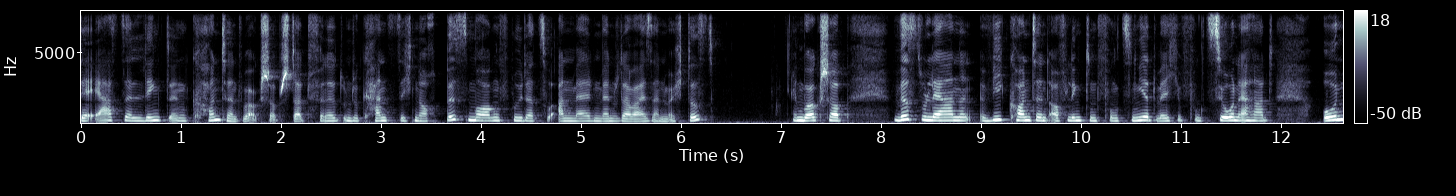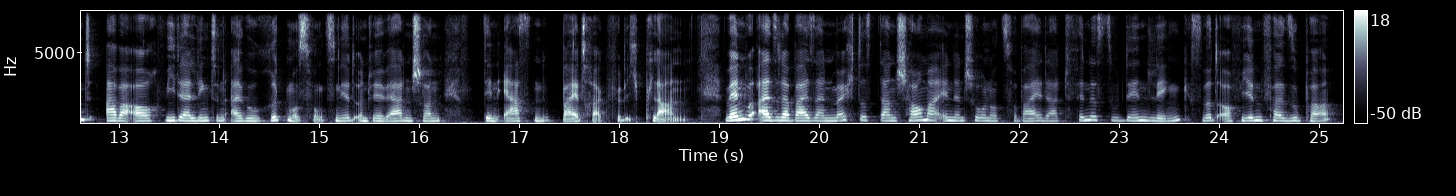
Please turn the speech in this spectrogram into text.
der erste LinkedIn Content Workshop stattfindet und du kannst dich noch bis morgen früh dazu anmelden, wenn du dabei sein möchtest. Im Workshop wirst du lernen, wie Content auf LinkedIn funktioniert, welche Funktion er hat und aber auch, wie der LinkedIn-Algorithmus funktioniert. Und wir werden schon den ersten Beitrag für dich planen. Wenn du also dabei sein möchtest, dann schau mal in den Shownotes vorbei. Dort findest du den Link. Es wird auf jeden Fall super.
